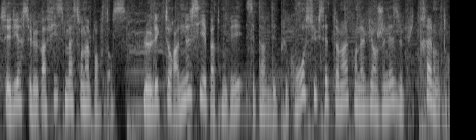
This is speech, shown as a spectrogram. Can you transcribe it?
C'est dire si le graphisme a son importance. Le lectorat ne s'y est pas trompé, c'est un des plus gros succès de Thomas qu'on a vu en jeunesse depuis très longtemps.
